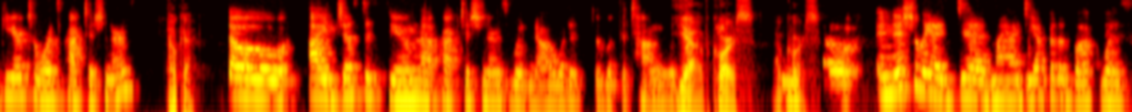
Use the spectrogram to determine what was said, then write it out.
geared towards practitioners. Okay. So I just assume that practitioners would know what it what the tongue would Yeah, of course. Of course. So initially I did. My idea for the book was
